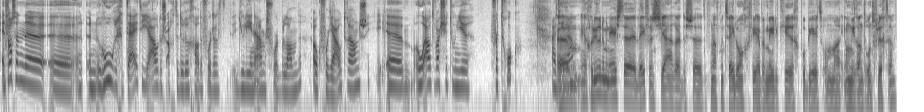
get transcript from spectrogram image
Het was een, uh, een roerige tijd die je ouders achter de rug hadden voordat jullie in Amersfoort belanden. Ook voor jou trouwens. Uh, hoe oud was je toen je vertrok? Uit? Um, ja, gedurende mijn eerste levensjaren, dus uh, vanaf mijn tweede ongeveer, hebben we meerdere keren geprobeerd om, om Iran te ontvluchten.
